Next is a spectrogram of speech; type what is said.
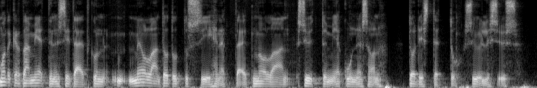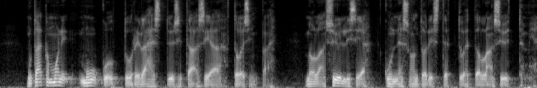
monta kertaa miettinyt sitä, että kun me ollaan totuttu siihen, että, että me ollaan syyttömiä, kunnes on todistettu syyllisyys. Mutta aika moni muu kulttuuri lähestyy sitä asiaa toisinpäin me ollaan syyllisiä, kunnes on todistettu, että ollaan syyttömiä.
